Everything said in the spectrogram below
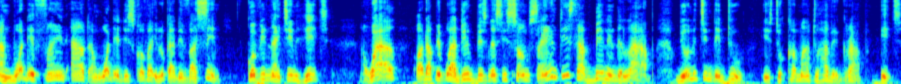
And what they find out and what they discover, you look at the vaccine, COVID 19 hit, and while other people are doing businesses, some scientists have been in the lab. The only thing they do is to come out to have a grab, eat.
